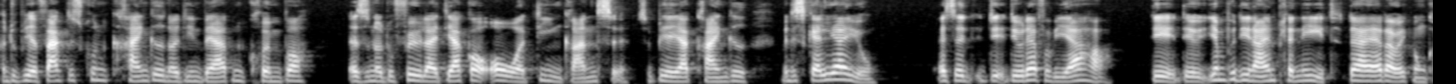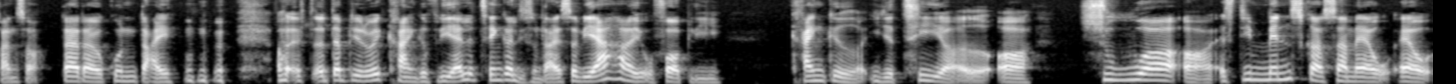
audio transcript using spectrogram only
og du bliver faktisk kun krænket, når din verden krymper. Altså når du føler, at jeg går over din grænse, så bliver jeg krænket. Men det skal jeg jo. Altså det, det er jo derfor, vi er her. Det, det er jo hjemme på din egen planet, der er der jo ikke nogen grænser. Der er der jo kun dig. og der bliver du ikke krænket, fordi alle tænker ligesom dig. Så vi er her jo for at blive krænket og irriteret og sure. Og, altså de mennesker, som er jo, er jo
